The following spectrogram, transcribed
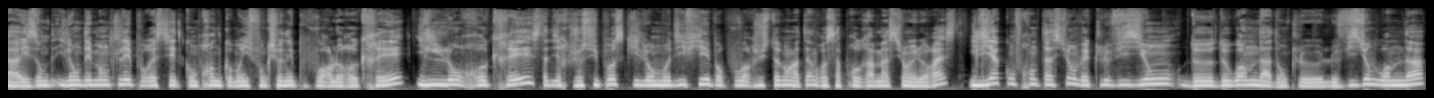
Euh, ils ont, ils l'ont démantelé pour essayer de comprendre comment il fonctionnait pour pouvoir le recréer. Ils l'ont recréé, c'est-à-dire que je suppose qu'ils l'ont modifié pour pouvoir justement atteindre sa programmation et le reste. Il y a confrontation avec le Vision de, de Wanda, donc le, le Vision de Wanda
